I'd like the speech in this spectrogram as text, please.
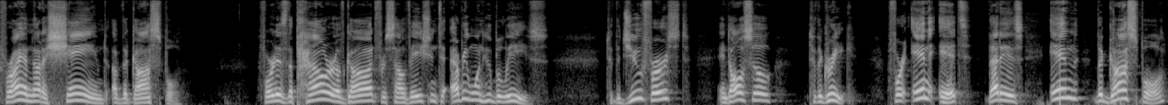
For I am not ashamed of the gospel, for it is the power of God for salvation to everyone who believes to the Jew first, and also to the Greek. For in it, that is, in the gospel,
